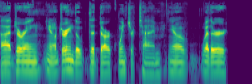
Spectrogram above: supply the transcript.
uh, during you know during the the dark winter time. You know whether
